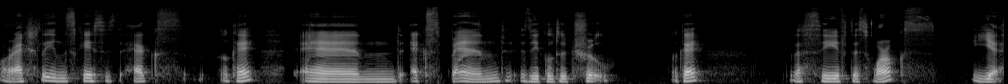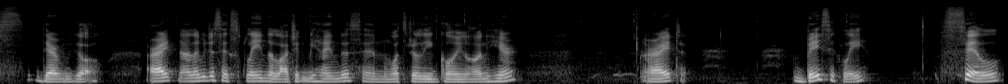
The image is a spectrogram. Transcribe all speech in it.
or actually in this case it's x, okay, and expand is equal to true, okay. Let's see if this works. Yes, there we go. All right, now let me just explain the logic behind this and what's really going on here. All right, basically, fill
